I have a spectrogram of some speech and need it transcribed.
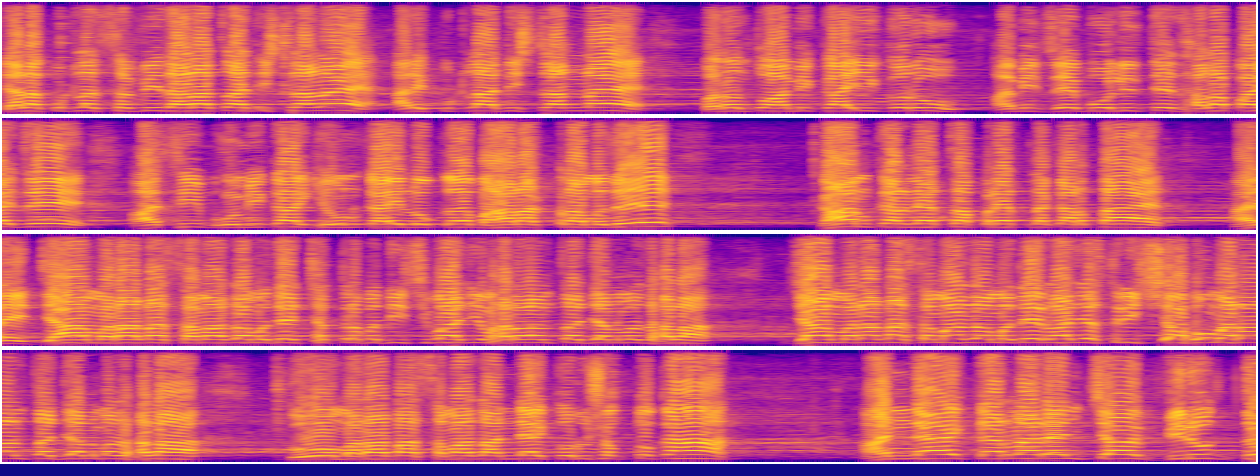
त्याला कुठला संविधानाचा अधिष्ठान आहे अरे कुठला अधिष्ठान नाही. परंतु आम्ही काही करू आम्ही जे बोलील ते झाला पाहिजे. अशी भूमिका घेऊन काही लोक महाराष्ट्रामध्ये काम करण्याचा प्रयत्न करतायत. अरे ज्या मराठा समाजामध्ये छत्रपती शिवाजी महाराजांचा जन्म झाला ज्या मराठा समाजामध्ये राजश्री शाहू महाराजांचा जन्म झाला तो मराठा समाज अन्याय करू शकतो का? अन्याय करणाऱ्यांच्या विरुद्ध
